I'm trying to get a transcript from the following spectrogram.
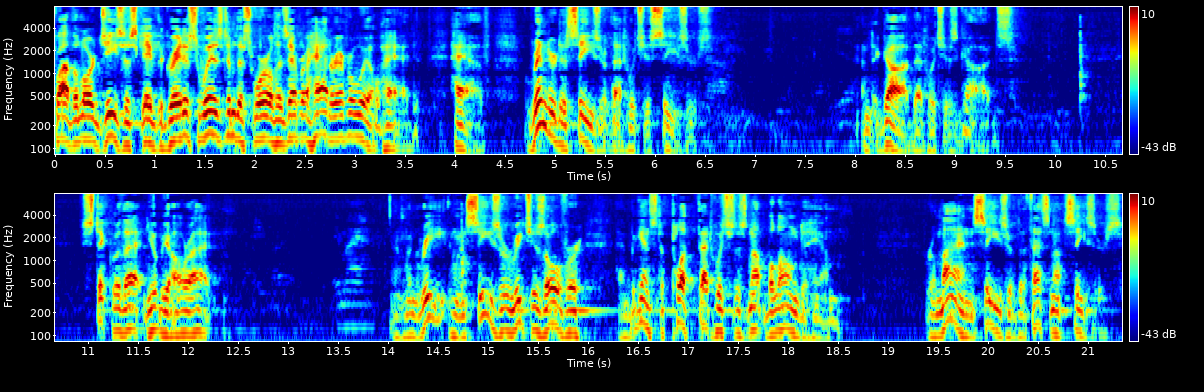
why the Lord Jesus gave the greatest wisdom this world has ever had or ever will had, have. Render to Caesar that which is Caesar's and to God that which is God's. Stick with that and you'll be all right. Amen. And when, re- when Caesar reaches over and begins to pluck that which does not belong to him, remind Caesar that that's not Caesar's.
